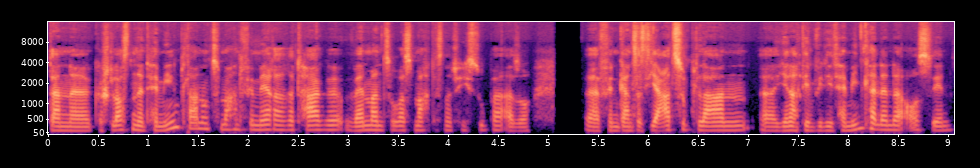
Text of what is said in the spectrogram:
dann eine geschlossene Terminplanung zu machen für mehrere Tage, wenn man sowas macht, ist natürlich super. Also äh, für ein ganzes Jahr zu planen, äh, je nachdem, wie die Terminkalender aussehen.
